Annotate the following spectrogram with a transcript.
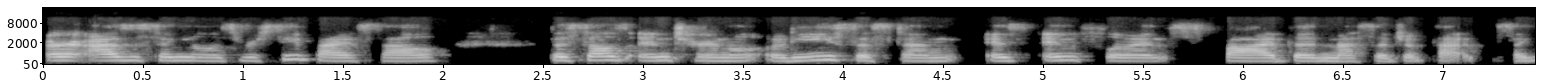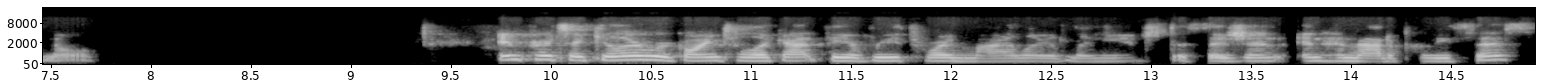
or as a signal is received by a cell, the cell's internal ODE system is influenced by the message of that signal. In particular, we're going to look at the erythroid myeloid lineage decision in hematopoiesis.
